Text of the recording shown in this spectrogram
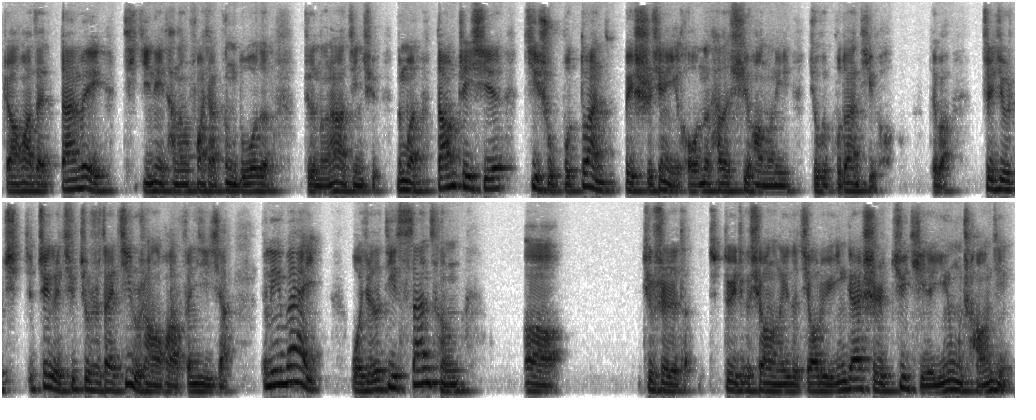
这样的话在单位体积内它能放下更多的这个能量进去。那么当这些技术不断被实现以后，那它的续航能力就会不断提高。对吧？这就这个就就是在技术上的话分析一下。另外，我觉得第三层，呃，就是对这个续航能力的焦虑，应该是具体的应用场景。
